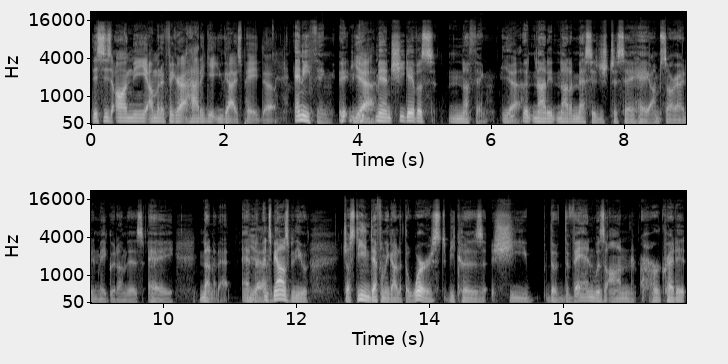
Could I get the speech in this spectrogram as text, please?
This is on me. I'm going to figure out how to get you guys paid, though. anything It- it- Yeah. man she gave us nothing Yeah. not a, not a message to say hey i'm sorry i didn't make good on this hey none of that and Yeah. and to be honest with you justine definitely got it the worst because she the the van was on her credit.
